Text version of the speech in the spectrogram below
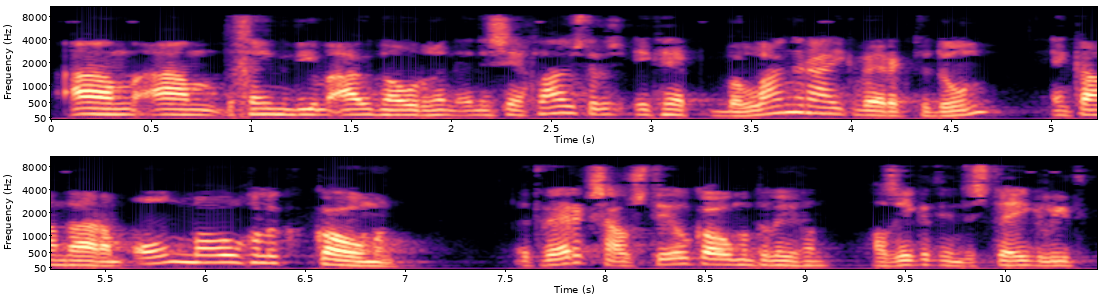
aan, aan degene die hem uitnodigen en hij zegt, luister eens, ik heb belangrijk werk te doen en kan daarom onmogelijk komen. Het werk zou stil komen te liggen als ik het in de steek liet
